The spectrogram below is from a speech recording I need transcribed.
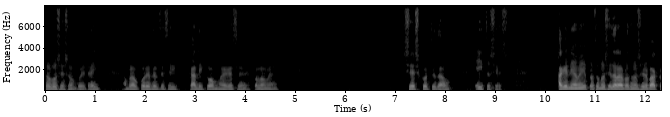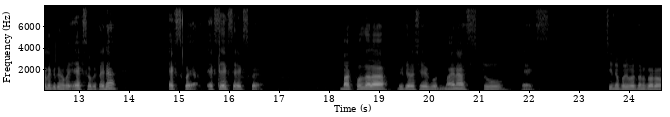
সর্বশেষ অঙ্ক এটাই। আমরা করে ফেলতেছি। কালি কম হয়ে গেছে কলমে। শেষ করতে দাও। এই তো শেষ। আগে নিয়মে প্রথম রাশি দ্বারা প্রথম রাশির বাক্য লিখতে হবে এক্স হবে, তাই না? X square x x x square ভাগফল দ্বারা দ্বিতীয় রাশি গুণ মাইনাস টু এক্স চিহ্ন পরিবর্তন করো।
